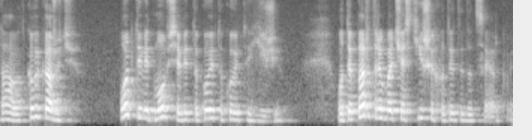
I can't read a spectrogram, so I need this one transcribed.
да, от коли кажуть, от ти відмовся від такої такої то їжі. От тепер треба частіше ходити до церкви.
